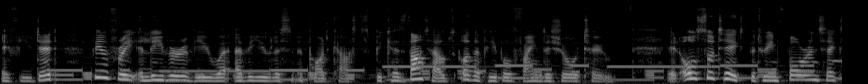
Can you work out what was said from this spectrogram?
If you did, feel free to leave a review wherever you listen to podcasts because that helps other people find the show too. It also takes between four and six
